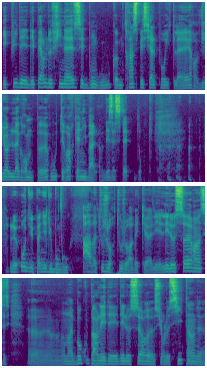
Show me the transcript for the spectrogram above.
et puis des, des perles de finesse et de bon goût, comme Train spécial pour Hitler, Viol la grande peur ou Terreur cannibale, hein, des esthètes donc. Le haut du panier du bon goût. Ah bah toujours, toujours avec euh, les, les lesseurs. hein, euh, on a beaucoup parlé des, des euh, sur le site, hein, de-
